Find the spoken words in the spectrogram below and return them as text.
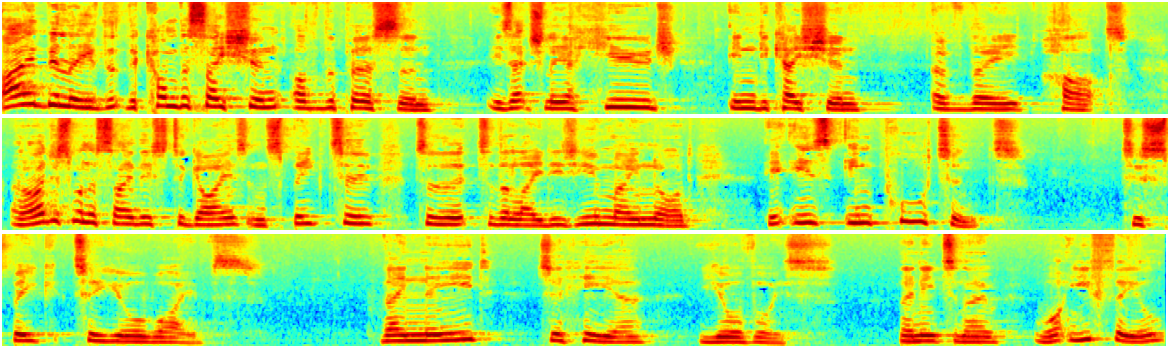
I believe that the conversation of the person is actually a huge indication of the heart. And I just want to say this to guys and speak to, to, the, to the ladies. You may nod. It is important to speak to your wives. They need to hear your voice. They need to know what you feel,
